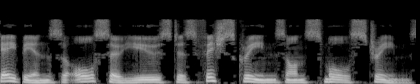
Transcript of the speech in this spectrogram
Gabions are also used as fish screens on small streams.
